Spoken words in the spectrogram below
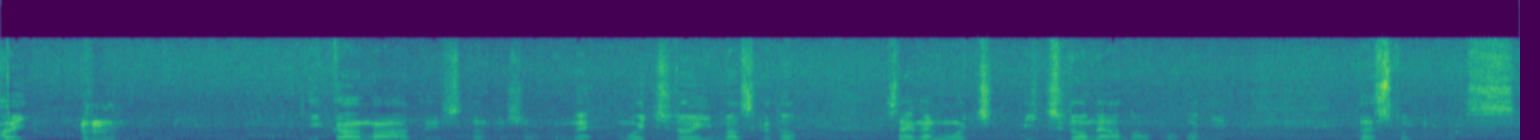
はい。いかがでしたでしょうかね。もう一度言いますけど最後にもう一度ねあのここに出しておきます。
